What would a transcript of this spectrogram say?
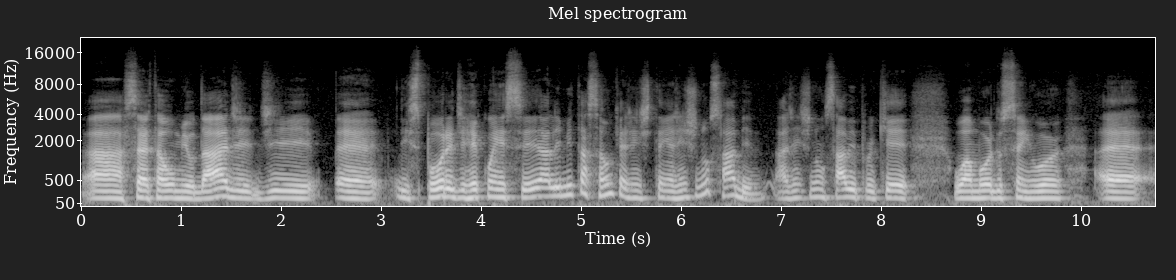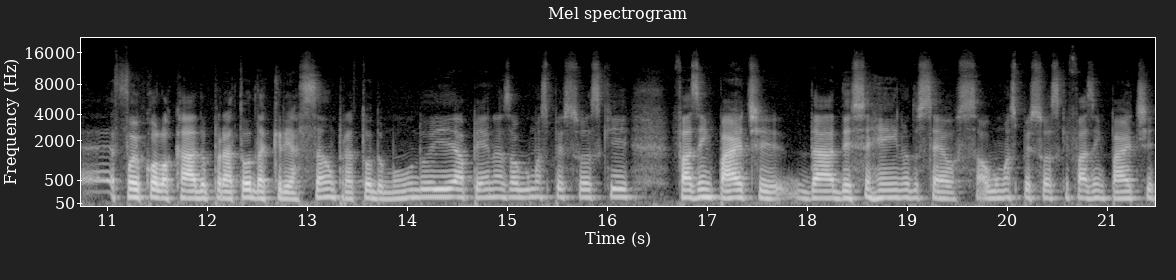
a certa humildade de é, expor e de reconhecer a limitação que a gente tem. A gente não sabe, a gente não sabe porque o amor do Senhor é, foi colocado para toda a criação, para todo mundo e apenas algumas pessoas que fazem parte da, desse reino dos céus, algumas pessoas que fazem parte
